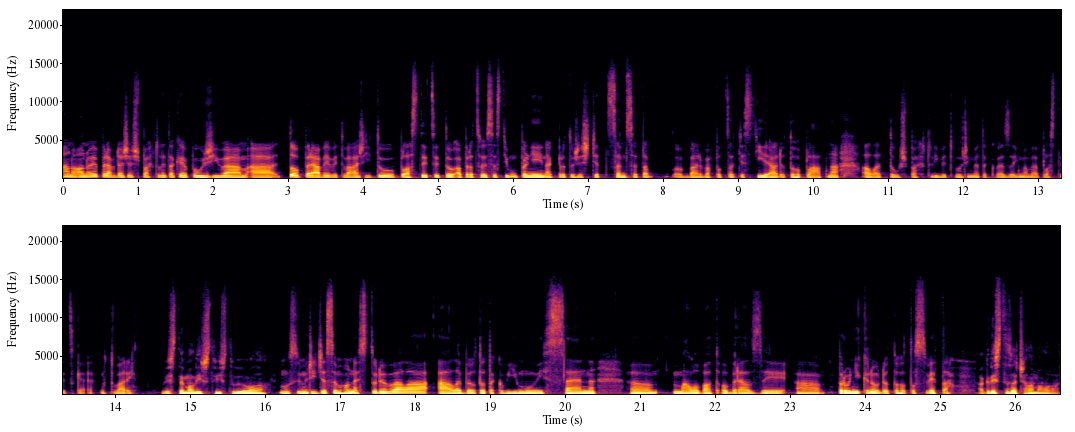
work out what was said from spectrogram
Ano, ano, je pravda, že špachtly také používám a to právě vytváří tu plasticitu a pracuje se s tím úplně jinak, protože štětcem se ta barva v podstatě stírá do toho plátna, ale tou špachtlí vytvoříme takové zajímavé plastické útvary. Vy jste malířství studovala? Musím říct, že jsem ho nestudovala, ale byl to takový můj sen uh, malovat obrazy a proniknout do tohoto světa. A kdy jste začala malovat?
